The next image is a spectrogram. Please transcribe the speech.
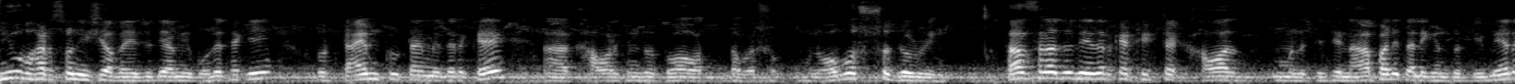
নিউ ভার্সন হিসাবে যদি আমি বলে থাকি, তো টাইম টু টাইম এদেরকে খাওয়ার কিন্তু দেওয়া অত্যাবশ্যক মানে অবশ্য জরুরি। তাছাড়া যদি এদেরকে ঠিকঠাক খাওয়া মানে দিতে না পারি, তাহলে কিন্তু ডিমের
